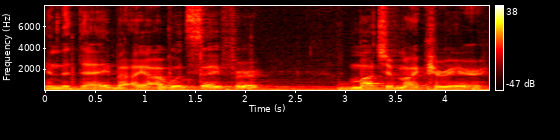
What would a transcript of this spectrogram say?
in the day. But I, I would say for much of my career,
